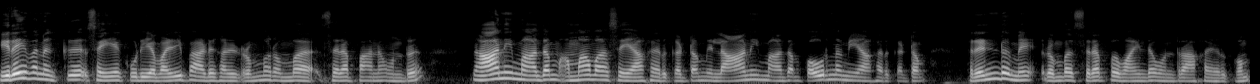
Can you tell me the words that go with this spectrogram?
இறைவனுக்கு செய்யக்கூடிய வழிபாடுகள் ரொம்ப ரொம்ப சிறப்பான ஒன்று. ஆனி மாதம் அமாவாசையாக இருக்கட்டும் இல்லை ஆனி மாதம் பௌர்ணமியாக இருக்கட்டும் ரெண்டுமே ரொம்ப சிறப்பு வாய்ந்த ஒன்றாக இருக்கும்.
